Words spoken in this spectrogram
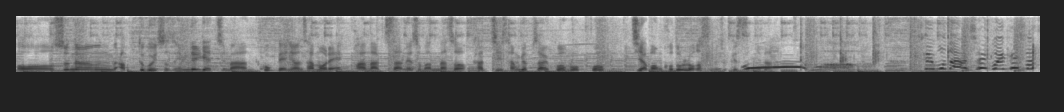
어, 수능 앞두고 있어서 힘들겠지만 꼭 내년 3월에 관악산에서 만나서 같이 삼겹살 구워 먹고 지하 벙커 놀러 갔으면 좋겠습니다. 최고다 최고의 캠퍼스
